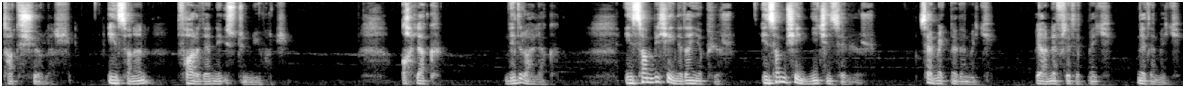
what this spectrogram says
tartışıyorlar. İnsanın fareden ne üstünlüğü var? Ahlak. Nedir ahlak? İnsan bir şey neden yapıyor? İnsan bir şeyi niçin seviyor? Sevmek ne demek? Veya nefret etmek ne demek?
